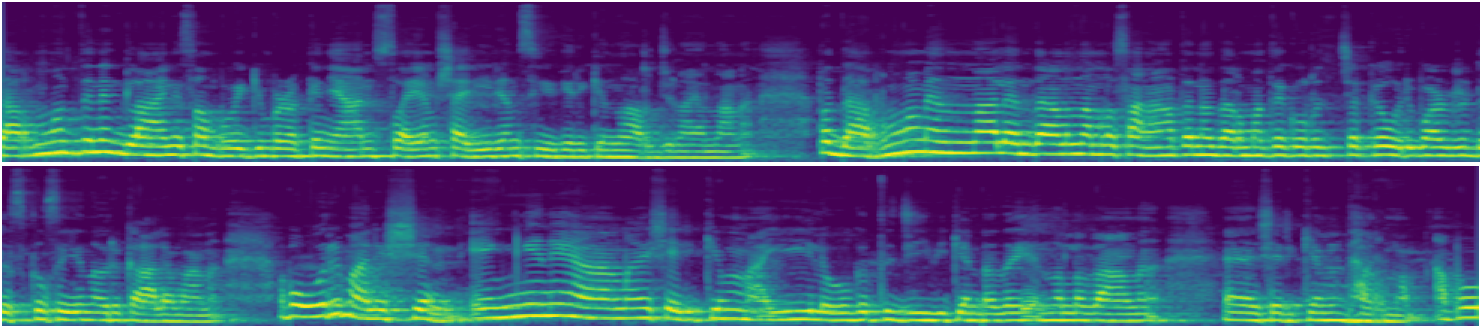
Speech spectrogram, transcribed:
ധർമ്മത്തിന് ഗ്ലാനി സംഭവിക്കുമ്പോഴൊക്കെ ഞാൻ സ്വയം ശരീരം സ്വീകരിക്കുന്നു അർജുന എന്നാണ്. അപ്പോൾ ധർമ്മം എന്നാൽ എന്താണ് നമ്മൾ സനാതന ധർമ്മത്തെക്കുറിച്ചൊക്കെ ഒരുപാട് ഡിസ്കസ് ചെയ്യുന്ന ഒരു കാലമാണ്. അപ്പോൾ ഒരു മനുഷ്യൻ എങ്ങനെയാണ് ശരിക്കും ഈ ലോകത്ത് ജീവിക്കേണ്ടത് എന്നുള്ളതാണ് ശരിക്കും ധർമ്മം. അപ്പോൾ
